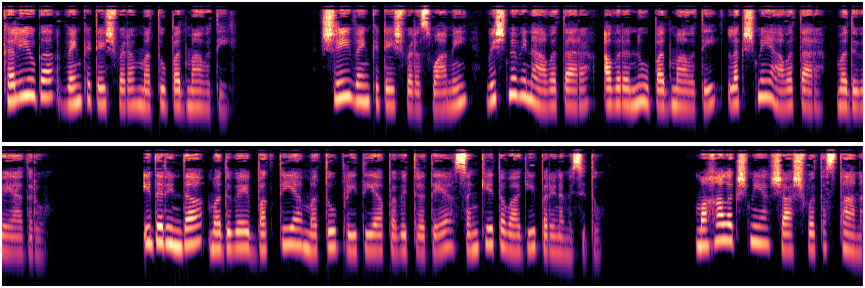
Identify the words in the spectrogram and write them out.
ಕಲಿಯುಗ, ವೆಂಕಟೇಶ್ವರ ಮತ್ತು ಪದ್ಮಾವತಿ. ಶ್ರೀ ವೆಂಕಟೇಶ್ವರ ಸ್ವಾಮಿ, ವಿಷ್ಣುವಿನ ಅವತಾರ, ಅವರನ್ನು ಪದ್ಮಾವತಿ ಲಕ್ಷ್ಮಿಯ ಅವತಾರ, ಮದುವೆಯಾದರು. ಇದರಿಂದ ಮದುವೆ ಭಕ್ತಿಯ ಮತ್ತು ಪ್ರೀತಿಯ ಪವಿತ್ರತೆಯ ಸಂಕೇತವಾಗಿ ಪರಿಣಮಿಸಿತು. ಮಹಾಲಕ್ಷ್ಮಿಯ ಶಾಶ್ವತ ಸ್ಥಾನ.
